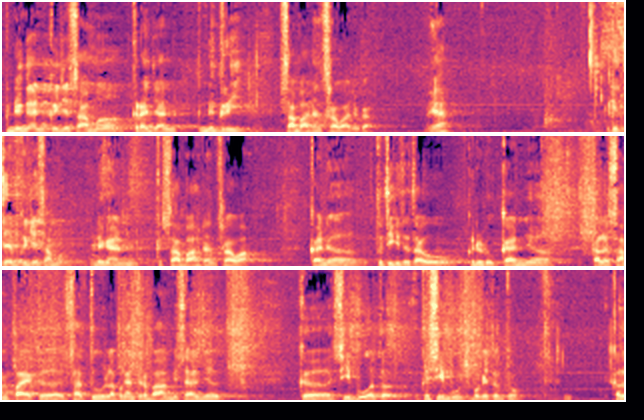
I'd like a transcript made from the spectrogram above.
dengan kerjasama kerajaan negeri Sabah dan Sarawak juga. Ya? Kita bekerjasama dengan Sabah dan Sarawak. Kerana seperti kita tahu kedudukannya kalau sampai ke satu lapangan terbang misalnya ke Sibu atau ke Sibu sebagai contoh. Kalau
